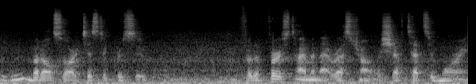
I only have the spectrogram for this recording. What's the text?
Mhm. but also artistic pursuit. For the first time in that restaurant with Chef Tetsu Mori,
